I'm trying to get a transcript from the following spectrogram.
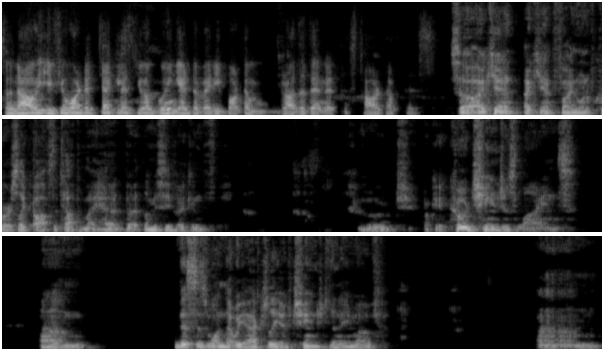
So now if you want a checklist, you are going at the very bottom rather than at the start of this. so I can't, I can't find one, of course, like off the top of my head, but let me see if I can. Code, okay, code changes lines. Um, this is one that we actually have changed the name of. Um,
